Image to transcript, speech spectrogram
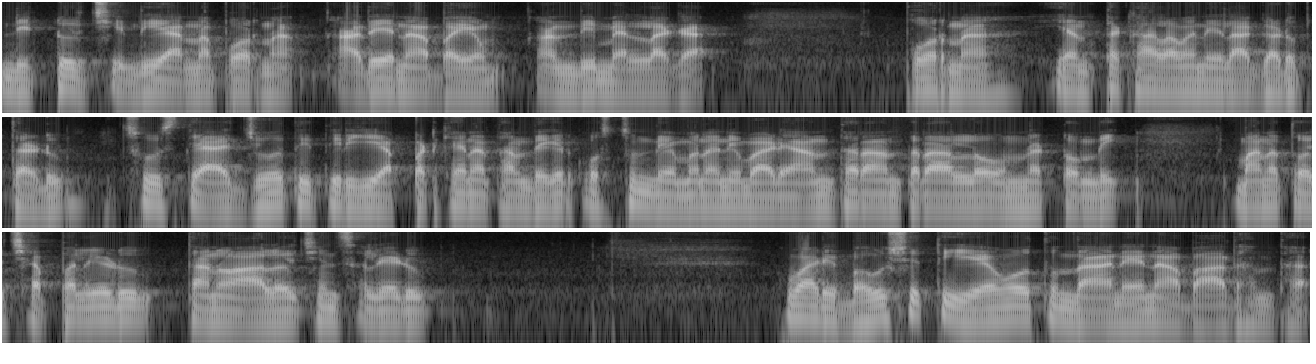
నిట్టూర్చింది అన్నపూర్ణ. అదే నా భయం అంది మెల్లగా. పూర్ణ ఎంతకాలమని ఇలా గడుపుతాడు? చూస్తే ఆ జ్యోతి తిరిగి ఎప్పటికైనా తన దగ్గరికి వస్తుందేమోనని వాడి అంతరాంతరాల్లో ఉన్నట్టుంది. మనతో చెప్పలేడు తను ఆలోచించలేడు. వాడి భవిష్యత్తు ఏమవుతుందా అనే నా బాధ అంతా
